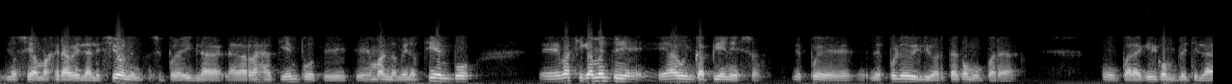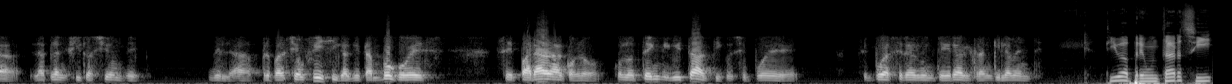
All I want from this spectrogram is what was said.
no sea más grave la lesión, entonces por ahí la, agarras a tiempo, te, demanda menos tiempo. Eh, básicamente hago hincapié en eso. Después después le doy libertad como para como para que él complete la, la planificación de, de la preparación física, que tampoco es separada con lo, con lo técnico y táctico, se puede, se puede hacer algo integral tranquilamente. Te iba a preguntar si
